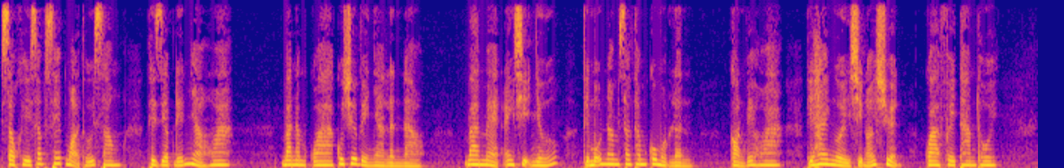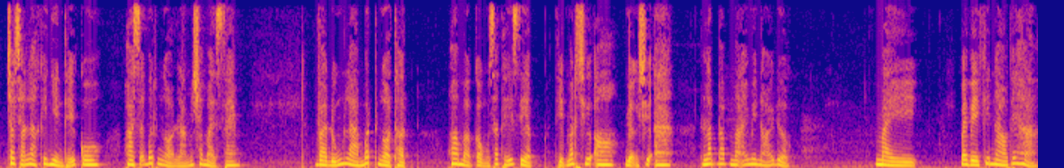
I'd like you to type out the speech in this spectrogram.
Sau khi sắp xếp mọi thứ xong, Thì Diệp đến nhà Hoa. Ba năm qua, cô chưa về nhà lần nào. Ba mẹ, anh chị nhớ, Thì mỗi năm sang thăm cô một lần. Còn với Hoa, thì hai người chỉ nói chuyện Qua FaceTime thôi. Chắc chắn là khi nhìn thấy cô Hoa sẽ bất ngờ lắm cho mà xem. Và đúng là bất ngờ thật. Hoa mở cổng ra thấy Diệp Thì mắt chữ O, miệng chữ A Lắp bắp mãi mới nói được. Mày... Mày về khi nào thế hả?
